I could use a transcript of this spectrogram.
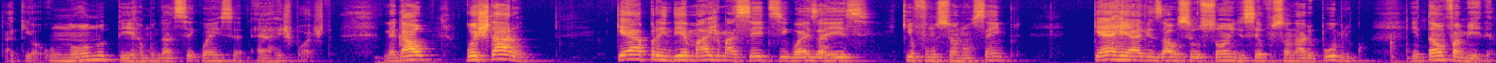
Tá aqui, ó. O nono termo da sequência é a resposta. Legal? Gostaram? Quer aprender mais macetes iguais a esse, que funcionam sempre? Quer realizar o seu sonho de ser funcionário público? Então, família,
